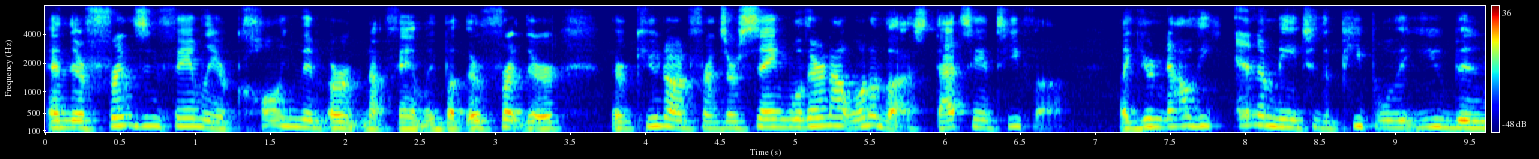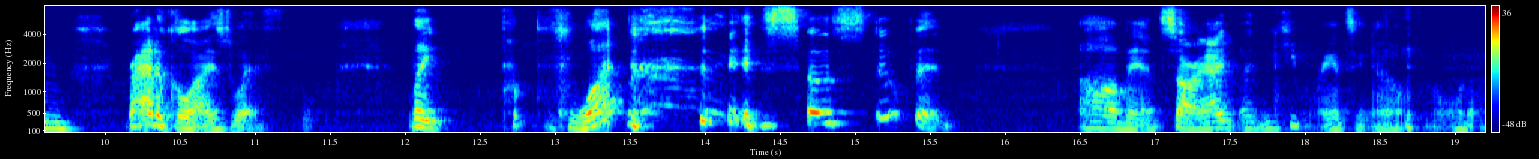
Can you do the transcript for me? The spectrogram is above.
and their friends and family are calling them, or not family, but their friend, their their QAnon friends are saying, "Well, they're not one of us. That's Antifa. Like you're now the enemy to the people that you've been radicalized with. Like what? it's so stupid. Oh man, sorry. I, I keep ranting. I don't, don't want to.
